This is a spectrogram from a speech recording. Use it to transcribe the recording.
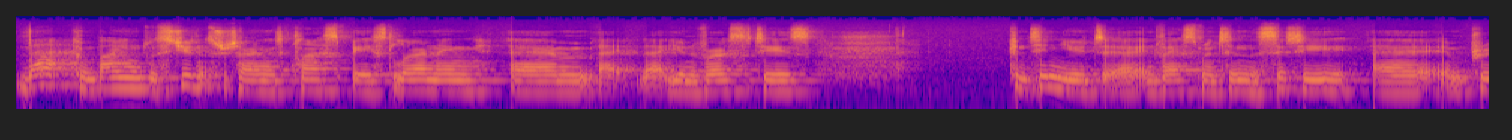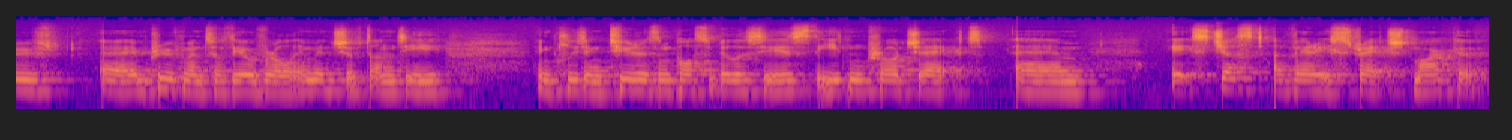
that combined with students returning to class based learning um, at, at, universities, continued uh, investment in the city, uh, improved, uh, improvement of the overall image of Dundee including tourism possibilities, the Eden Project. Um, it's just a very stretched market.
